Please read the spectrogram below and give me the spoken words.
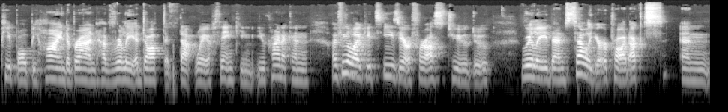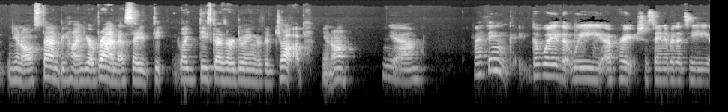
people behind a brand have really adopted that way of thinking, you kind of can. I feel like it's easier for us to do really then sell your products and you know stand behind your brand and say like these guys are doing a good job. You know. Yeah. I think the way that we approach sustainability,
